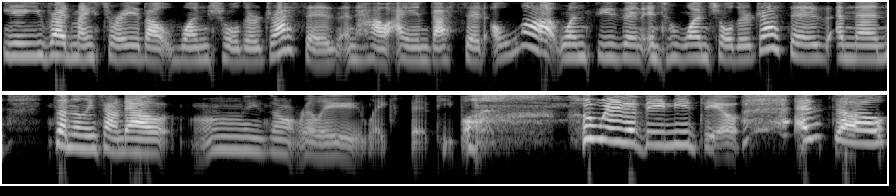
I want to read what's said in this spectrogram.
you know, you've read my story about one shoulder dresses and how I invested a lot one season into one shoulder dresses and then suddenly found out mm, these don't really like fit people. the way that they need to. And so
